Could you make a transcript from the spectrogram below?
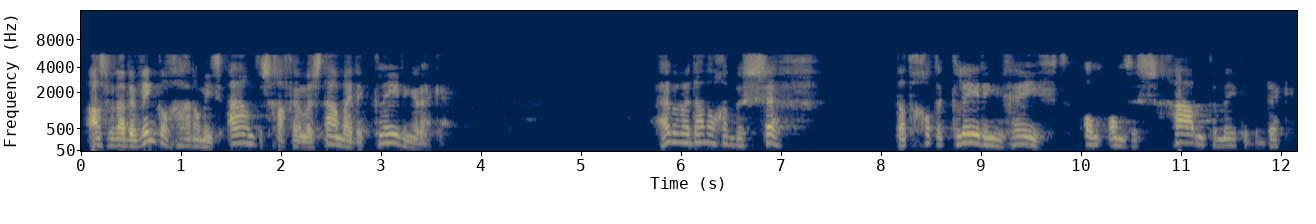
Als we naar de winkel gaan om iets aan te schaffen en we staan bij de kledingrekken. Hebben we dan nog een besef dat God de kleding geeft om onze schaamte mee te bedekken?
